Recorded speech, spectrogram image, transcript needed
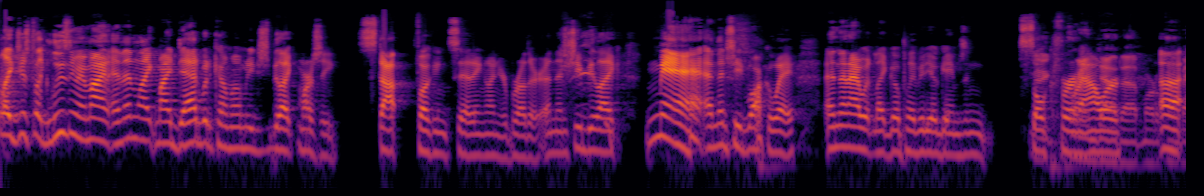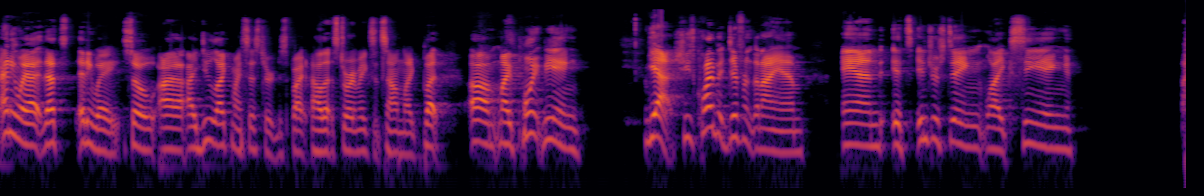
like just like losing my mind. And then like my dad would come home and he'd just be like, Marcy, stop fucking sitting on your brother. And then she'd be like, meh, and then she'd walk away. And then I would like go play video games and sulk for an hour. out, uh, Uh, anyway, that's anyway. So uh, I do like my sister, despite how that story makes it sound like. But um, my point being, yeah, she's quite a bit different than I am, and it's interesting, like seeing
